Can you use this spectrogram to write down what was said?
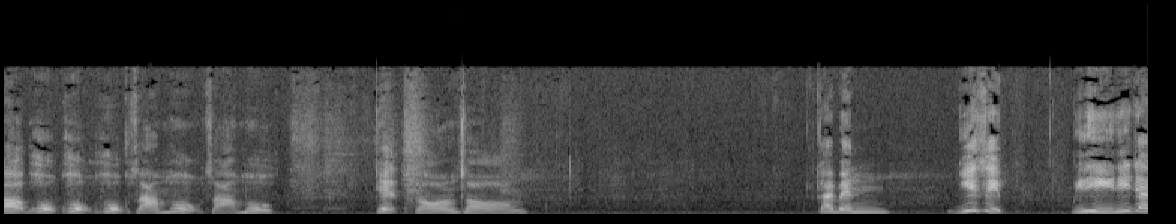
ตอบหกหกหกสามหกสามหก เจ็ดสองสองกลายเป็นยี่สิบวิธีที่จะ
